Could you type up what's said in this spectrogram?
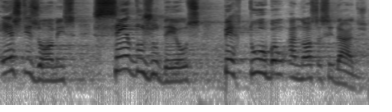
Estes homens, sendo judeus, perturbam a nossa cidade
